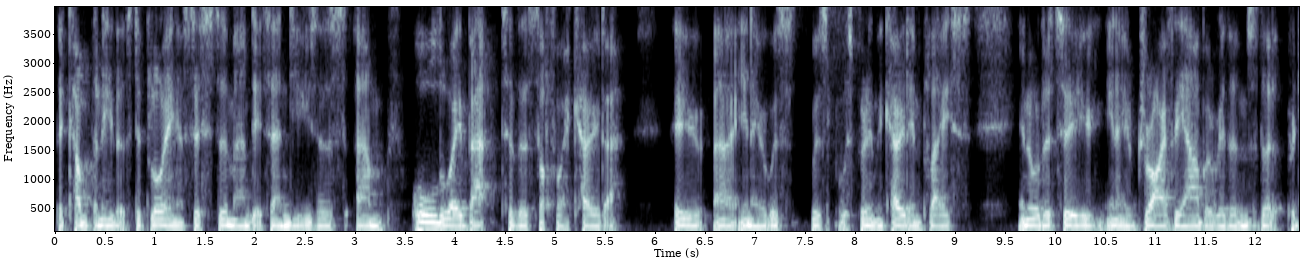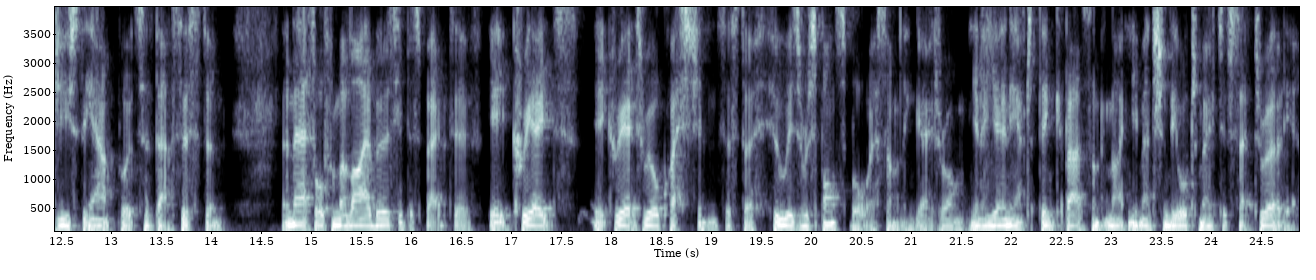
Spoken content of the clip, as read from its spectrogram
the company that's deploying a system and its end users, um, all the way back to the software coder who uh, you know was was was putting the code in place in order to you know drive the algorithms that produce the outputs of that system and therefore from a liability perspective it creates it creates real questions as to who is responsible where something goes wrong you know you only have to think about something like you mentioned the automotive sector earlier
